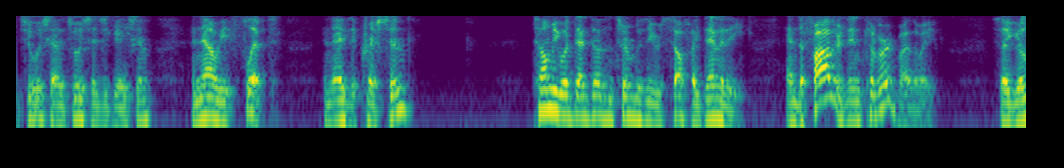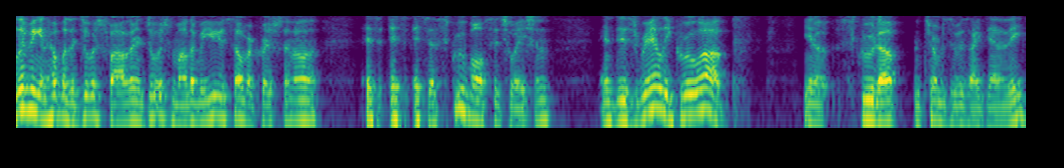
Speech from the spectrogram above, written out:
Jewish, had a Jewish education, and now he flipped, and now he's a Christian. Tell me what that does in terms of your self identity. And the father didn't convert, by the way. So you're living at home with a Jewish father and Jewish mother, but you yourself are Christian. It's it's it's a screwball situation. And Disraeli grew up, you know, screwed up in terms of his identity.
